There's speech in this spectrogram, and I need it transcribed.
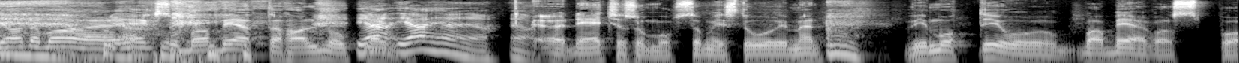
Ja, det var jeg som barberte halve Ja, ja, ja, ja, ja. Det er ikke så morsom historie, men vi måtte jo barbere oss på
